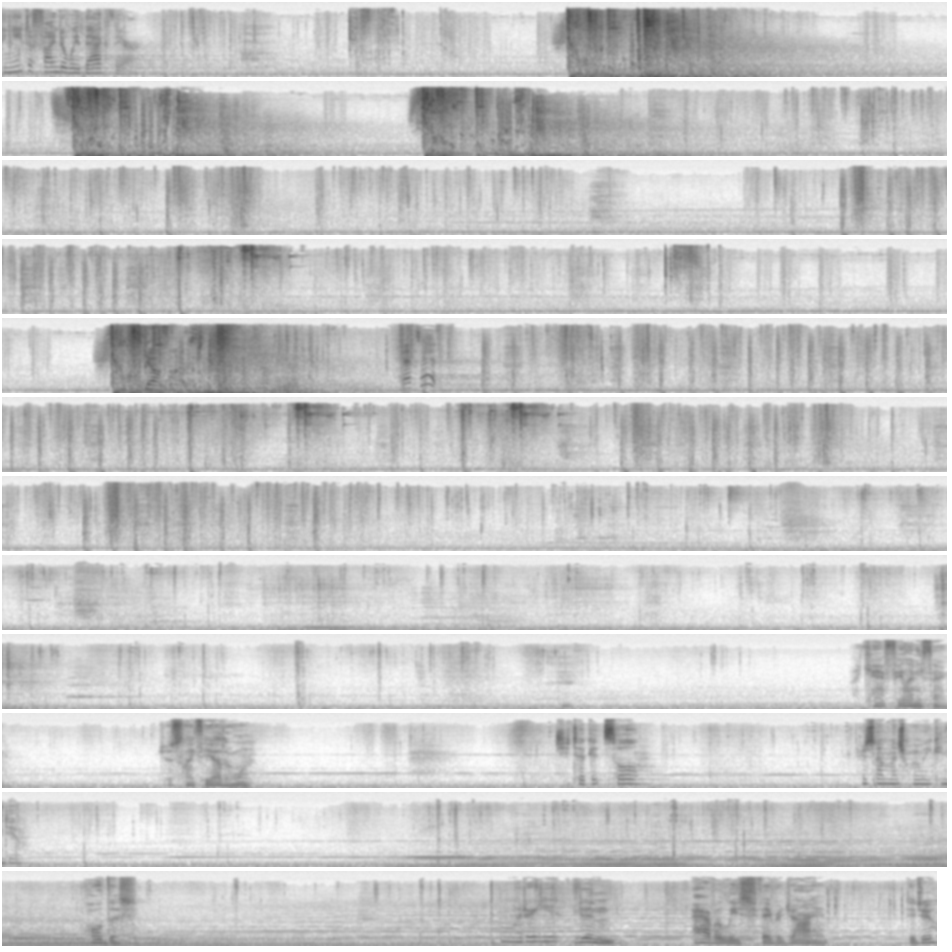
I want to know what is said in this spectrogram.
We need to find a way back there. Jaffa! Can't feel anything. Just like the other one. She took its soul. There's not much more we can do. Hold this. What are you? You didn't have a least favorite giant, did you?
